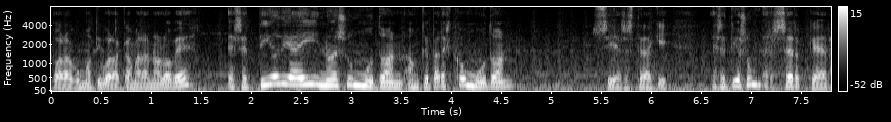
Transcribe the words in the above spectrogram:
por algún motivo la cámara no lo ve. Ese tío de ahí no es un mutón, aunque parezca un mutón. Sí, es este de aquí. Ese tío es un berserker.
